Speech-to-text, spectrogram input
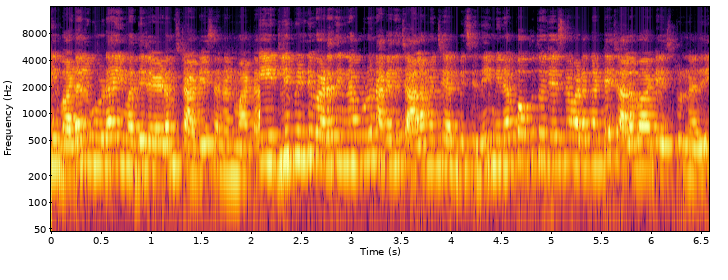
ఈ వడలు కూడా ఈ మధ్య చేయడం స్టార్ట్ చేశాను అనమాట ఈ ఇడ్లీ పిండి వడ తిన్నప్పుడు నాకైతే చాలా మంచిగా అనిపించింది. మినపప్పుతో చేసిన వడ కంటే చాలా బాగా టేస్ట్ ఉన్నది.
